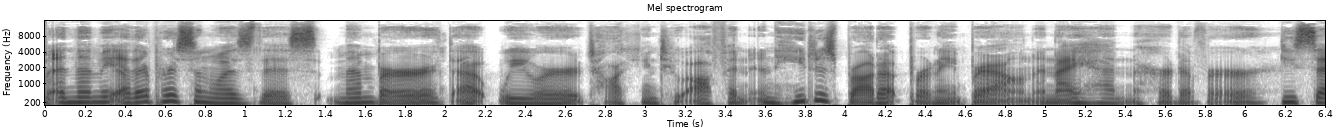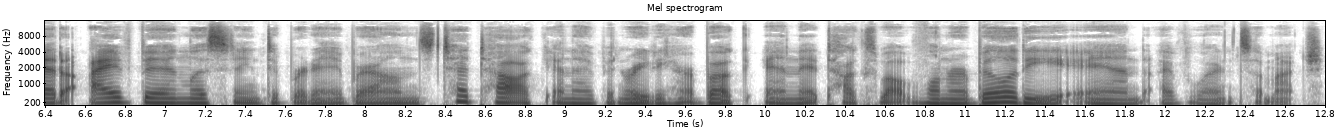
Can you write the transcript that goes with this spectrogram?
And then the other person was this member that we were talking to often, and he just brought up Brene Brown, and I hadn't heard of her. He said, I've been listening to Brene Brown's TED Talk, and I've been reading her book, and it talks about vulnerability, and I've learned so much.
